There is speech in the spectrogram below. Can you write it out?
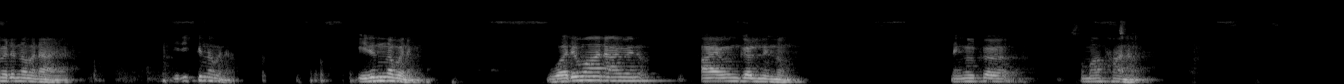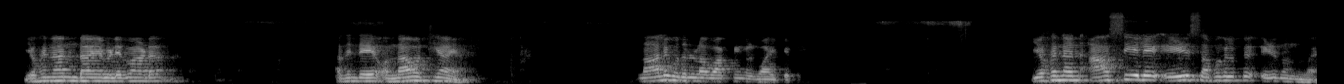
വരുന്നവനായ ഇരിക്കുന്നവനും ഇരുന്നവനും വരുവാനായവനും ആയവങ്കിൽ നിന്നും നിങ്ങൾക്ക് സമാധാനം. യോഹന്നാനുണ്ടായ വെളിപാട് അതിന്റെ ഒന്നാമധ്യായം നാല് മുതലുള്ള വാക്യങ്ങൾ വായിക്കട്ടെ. യോഹന്നാൻ ആസിയയിലെ ഏഴ് സഭകൾക്ക് എഴുതുന്നത്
